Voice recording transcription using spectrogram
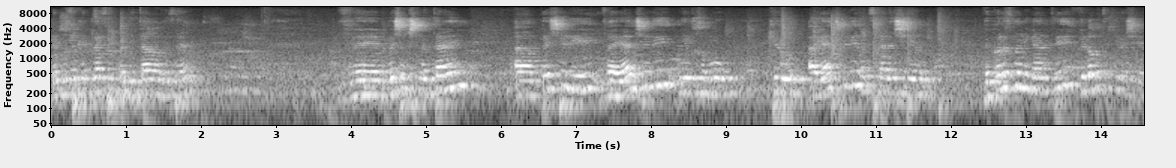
ומוזיקה קלאסית בגיטרה וזה. ובמשך שנתיים הפה שלי והיד שלי נלחמו. כאילו, היד שלי רצתה לשיר, וכל הזמן ניגנתי ולא רציתי לשיר.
